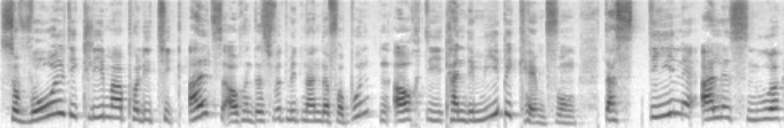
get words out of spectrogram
sowohl die Klimapolitik als auch, und das wird miteinander verbunden, auch die Pandemiebekämpfung, das diene alles nur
